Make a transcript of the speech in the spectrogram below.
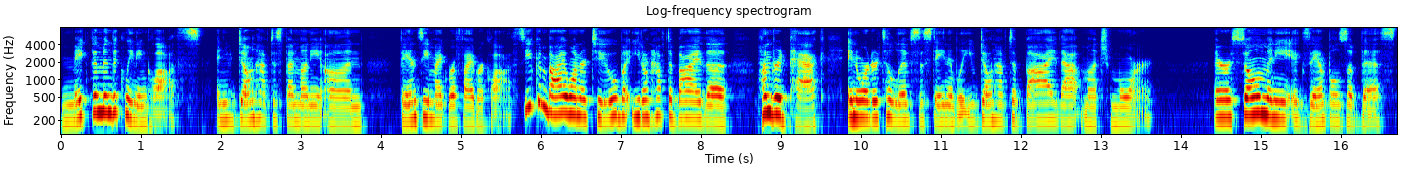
make them into cleaning cloths and you don't have to spend money on fancy microfiber cloths. You can buy one or two, but you don't have to buy the 100 pack in order to live sustainably. You don't have to buy that much more. There are so many examples of this,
